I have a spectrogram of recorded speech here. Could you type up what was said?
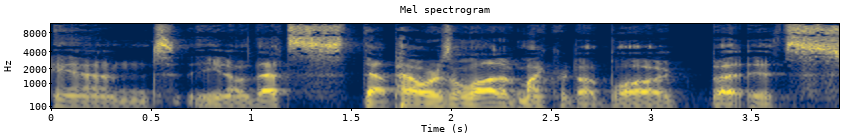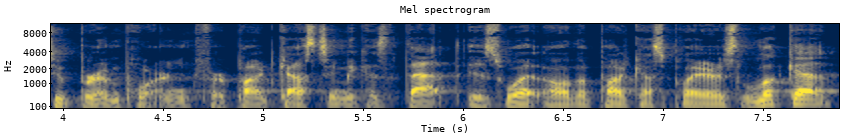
And, you know, that's, that powers a lot of micro.blog, but it's super important for podcasting because that is what all the podcast players look at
